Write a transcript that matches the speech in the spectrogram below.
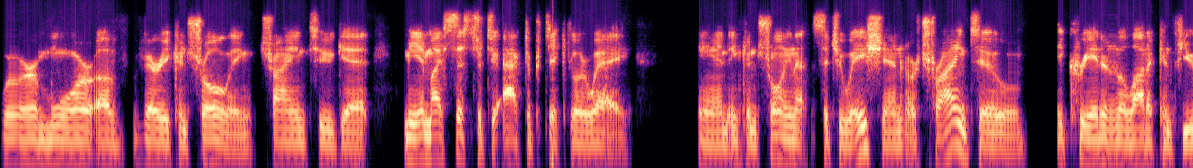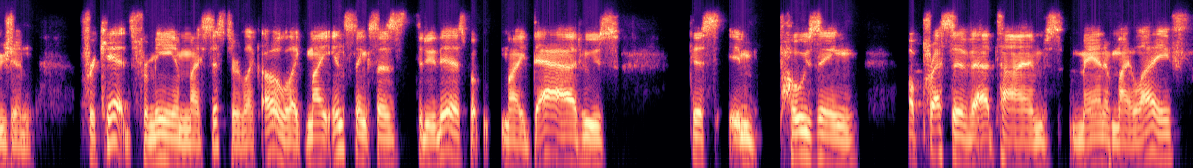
were more of very controlling, trying to get me and my sister to act a particular way. And in controlling that situation or trying to, it created a lot of confusion for kids, for me and my sister. Like, oh, like my instinct says to do this, but my dad, who's this imposing, oppressive at times man of my life,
